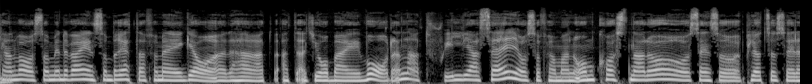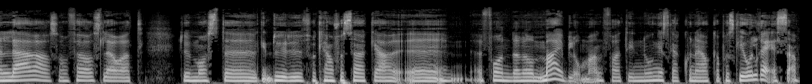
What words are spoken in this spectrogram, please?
kan vara så. Men det var en som berättade för mig igår eh, det här att, att, att jobba i vården, att skilja sig och så får man omkostnader och sen så plötsligt så är det en lärare som föreslår att du måste, du, du får kanske söka eh, fonden ur Majblomman för att din unge ska kunna åka på skolresa.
